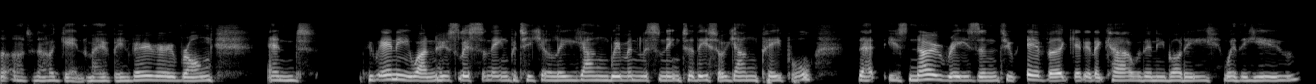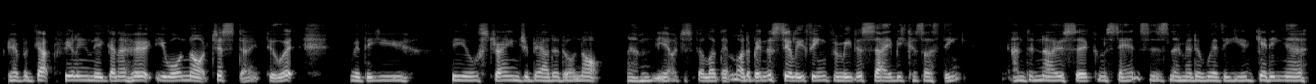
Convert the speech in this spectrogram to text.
I don't know. Again, I may have been very, very wrong, and to anyone who's listening, particularly young women listening to this or young people, that is no reason to ever get in a car with anybody, whether you have a gut feeling they're going to hurt you or not. Just don't do it, whether you feel strange about it or not. Um, yeah, I just felt like that might have been a silly thing for me to say because I think under no circumstances, no matter whether you're getting a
